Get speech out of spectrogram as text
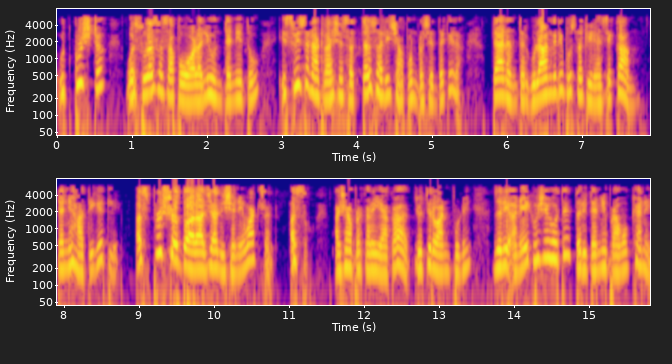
उत्कृष्ट व सुरस असा पोवाडा लिहून त्यांनी तो इसवी सन अठराशे सत्तर साली छापून प्रसिद्ध केला. त्यानंतर गुलामगिरी पुस्तक लिहिण्याचे काम त्यांनी हाती घेतले. अस्पृश्यद्वाराच्या दिशेने वाटचाल. असो. अशा प्रकारे या काळात ज्योतिर्वांपुढे जरी अनेक विषय होते तरी त्यांनी प्रामुख्याने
